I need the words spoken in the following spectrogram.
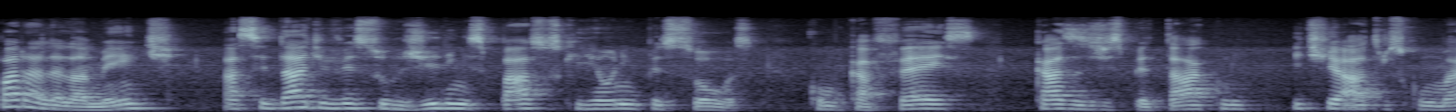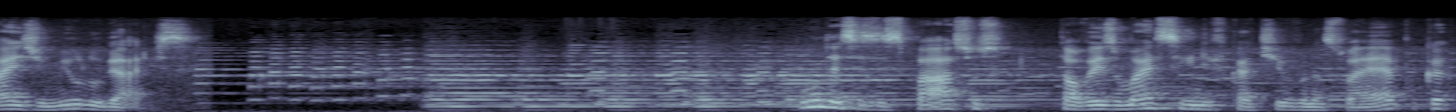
Paralelamente, a cidade vê surgirem espaços que reúnem pessoas, como cafés, casas de espetáculo e teatros com mais de mil lugares. Um desses espaços, talvez o mais significativo na sua época,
